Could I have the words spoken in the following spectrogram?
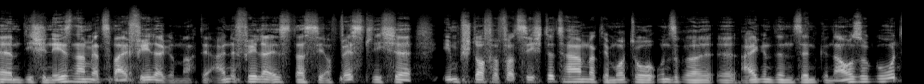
Ähm, die Chinesen haben ja zwei Fehler gemacht. Der eine Fehler ist, dass sie auf westliche Impfstoffe verzichtet haben, nach dem Motto, unsere äh, eigenen sind genauso gut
